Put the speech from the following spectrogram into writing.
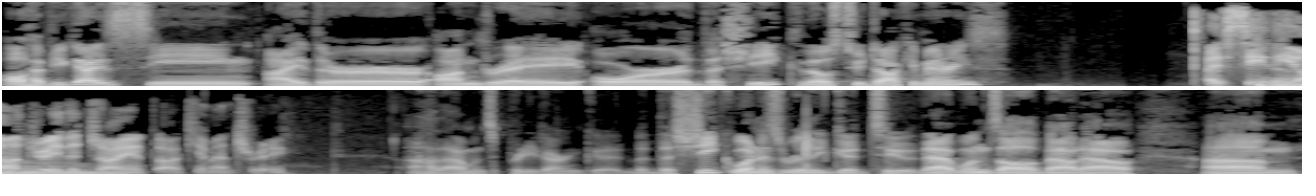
oh, have you guys seen either Andre or The Sheik? Those two documentaries? I've seen the Andre the Giant documentary. Oh, that one's pretty darn good. But the Sheik one is really good too. That one's all about how um,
